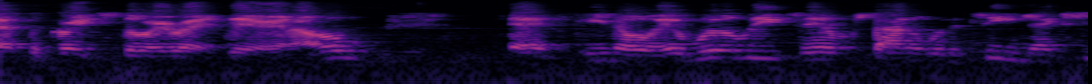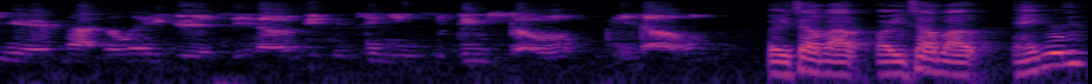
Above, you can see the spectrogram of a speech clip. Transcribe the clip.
that's a great story right there, and I hope that you know it will lead to him signing with a team next year, if not the Lakers. You know, if he continues to do so. You know. Are you talking about? Are you talking about Ingram?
